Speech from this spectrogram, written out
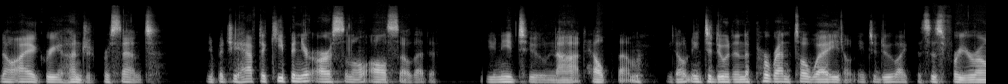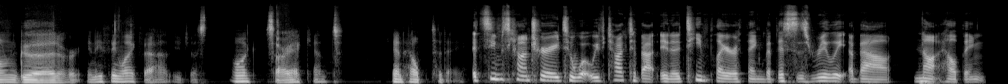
No, I agree 100%. But you have to keep in your arsenal also that if you need to not help them, you don't need to do it in a parental way. You don't need to do like this is for your own good or anything like that. You just, oh, sorry, I can't can't help today. It seems contrary to what we've talked about in a team player thing, but this is really about not helping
